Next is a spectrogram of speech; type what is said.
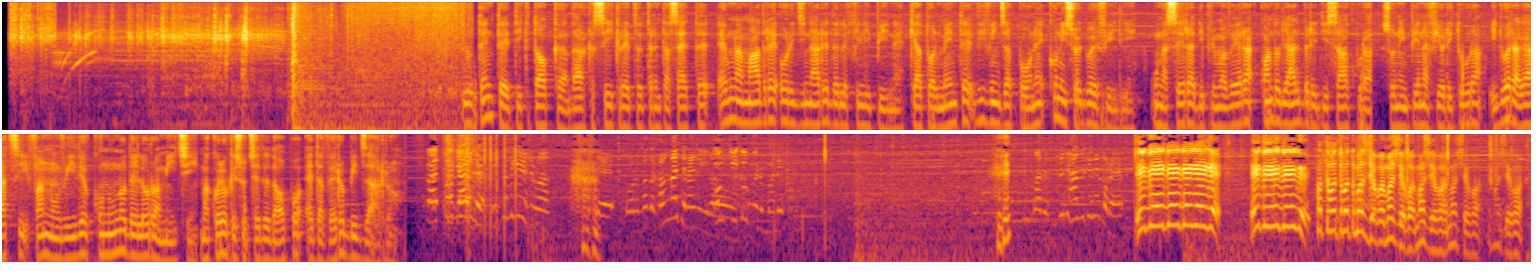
L'utente TikTok Dark Secret 37 è una madre originaria delle Filippine che attualmente vive in Giappone con i suoi due figli. Una sera di primavera, quando gli alberi di sakura sono in piena fioritura, i due ragazzi fanno un video con uno dei loro amici, ma quello che succede dopo è davvero bizzarro. まだ普通に恥ずけねこれえぐいえぐいえぐいえぐ。いえぐいえぐいえぐ。い待って待って待ってマジでやばいマジでやばいマジでやばいマジでやばいマジでやばい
